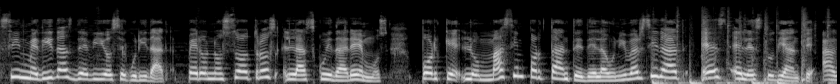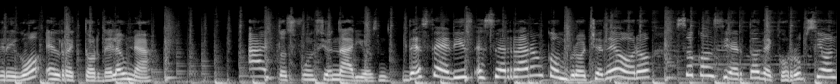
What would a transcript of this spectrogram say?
sin medidas de bioseguridad, pero nosotros las cuidaremos, porque lo más importante de la universidad es el estudiante, agregó el rector de la UNA. Altos funcionarios de CEDIS cerraron con broche de oro su concierto de corrupción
